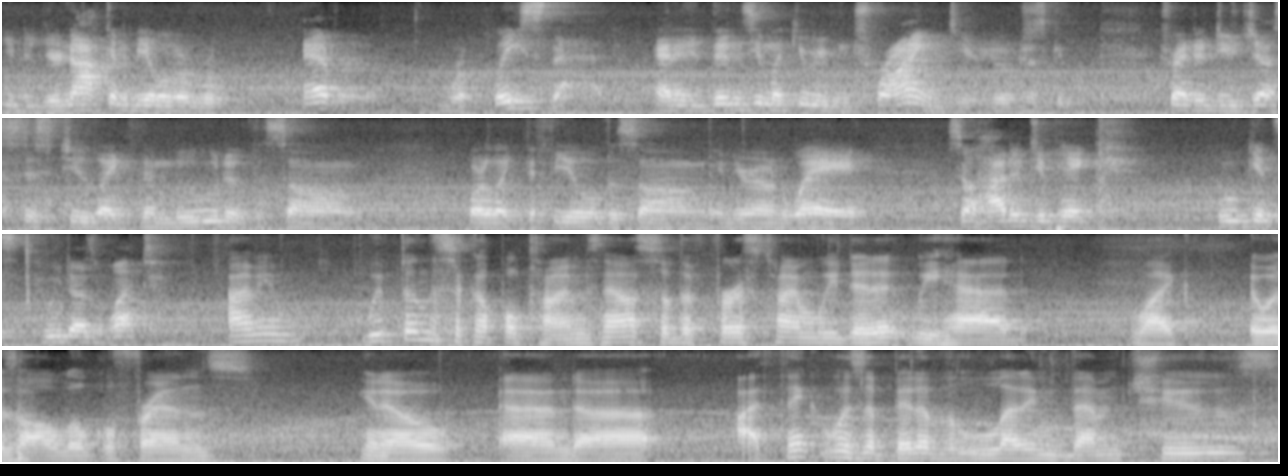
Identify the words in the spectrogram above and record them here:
you know, you're not going to be able to re- ever replace that. And it didn't seem like you were even trying to. You were just trying to do justice to like the mood of the song, or like the feel of the song in your own way. So how did you pick who gets who does what? I mean, we've done this a couple times now. So the first time we did it, we had like it was all local friends, you know, and uh, I think it was a bit of letting them choose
